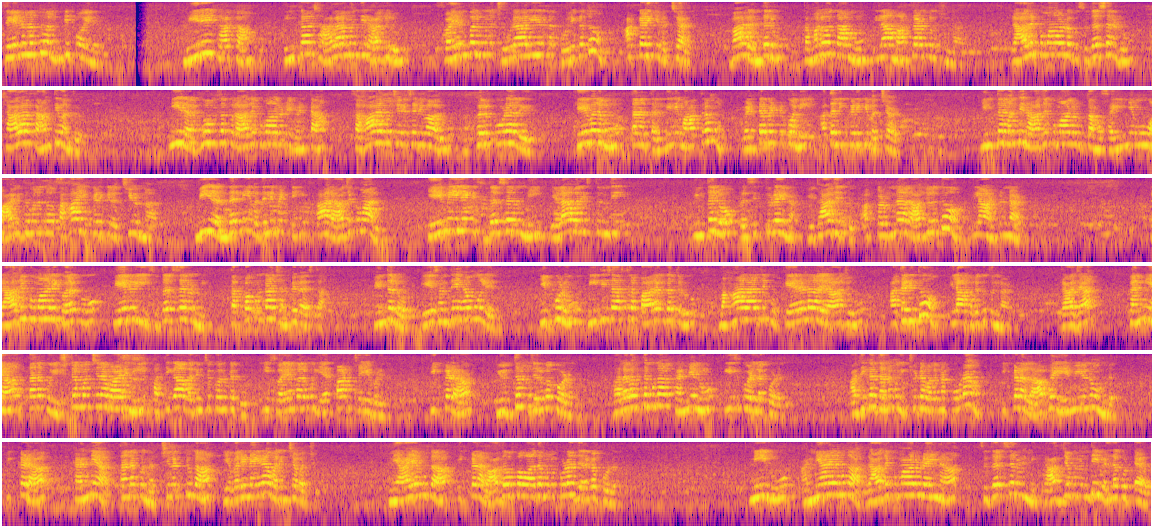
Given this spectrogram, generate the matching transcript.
సేనలతో నిండిపోయినది. వీరే కాక ఇంకా చాలా మంది రాజులు స్వయంవరమును చూడాలి అన్న కోరికతో అక్కడికి వచ్చారు. వారందరూ తమలో తాము ఇలా మాట్లాడుకుంటున్నారు రాజకుమారుడు సుదర్శనుడు చాలా శాంతివంతుడు. ఈ రఘువంశపు రాజకుమారుడి వెంట సహాయము చేసేది వారు ఒక్కరు కూడా లేరు. కేవలము తన తల్లిని మాత్రము వెంటబెట్టుకొని అతనిక్కడికి అతని ఇక్కడికి వచ్చాడు. ఇంతమంది రాజకుమారులు తమ సైన్యము ఆయుధములతో సహా ఇక్కడికి వచ్చి ఉన్నారు. వీరందరినీ వదిలిపెట్టి ఆ రాజకుమారుడు ఏమీ లేని సుదర్శనుణ్ణి ఎలా వరిస్తుంది? ఇంతలో ప్రసిద్ధుడైన యుధాజిత్తు అక్కడున్న రాజులతో ఇలా అంటున్నాడు. రాజకుమారి కొరకు నేను ఈ సుదర్శనుణ్ణి తప్పకుండా చంపివేస్తాను ఇందులో ఏ సందేహమూ లేదు. ఇప్పుడు నీతిశాస్త్ర పారంగతుడు మహారాజుకు కేరళ రాజు అతడితో ఇలా పలుకుతున్నాడు. రాజా కన్య తనకు ఇష్టం వచ్చిన వాడిని పతిగా వరించుకొనుటకు ఈ స్వయంవరము ఏర్పాటు చేయబడింది ఇక్కడ యుద్ధం జరగకూడదు. బలవంతముగా కన్యను తీసుకువెళ్ళకూడదు. అధిక ధనము ఇచ్చుట వలన కూడా ఇక్కడ లాభ ఏమీనూ ఉండదు. ఇక్కడ కన్య తనకు నచ్చినట్టుగా ఎవరినైనా వరించవచ్చు. న్యాయముగా ఇక్కడ వాదోపవాదములు కూడా జరగకూడదు. నీవు అన్యాయముగా రాజకుమారుడైన సుదర్శనుణ్ణి రాజ్యము నుండి వెళ్ళగొట్టావు.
